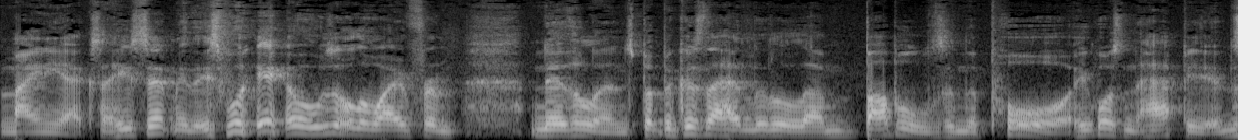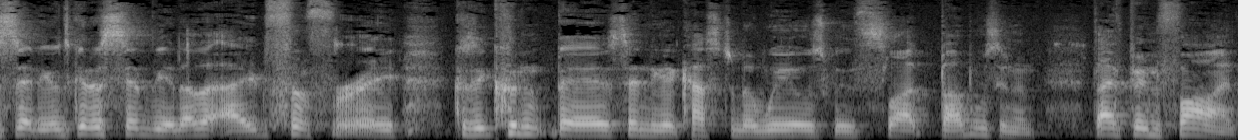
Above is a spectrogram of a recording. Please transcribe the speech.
maniac. So he sent me these wheels all the way from Netherlands, but because they had little um, bubbles in the pour, he wasn't happy and said he was going to send me another eight for free because he couldn't bear sending a customer wheels with slight bubbles in them. They've been fine,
